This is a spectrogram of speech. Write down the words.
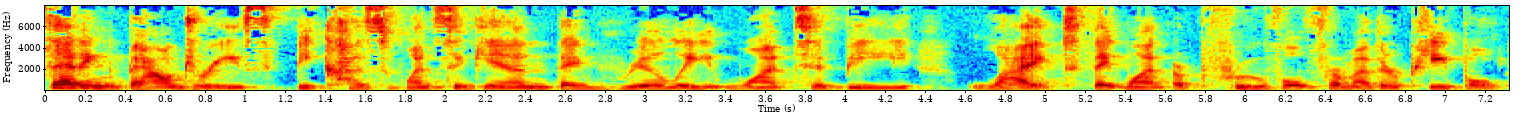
setting boundaries because once again, they really want to be liked. They want approval from other people.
